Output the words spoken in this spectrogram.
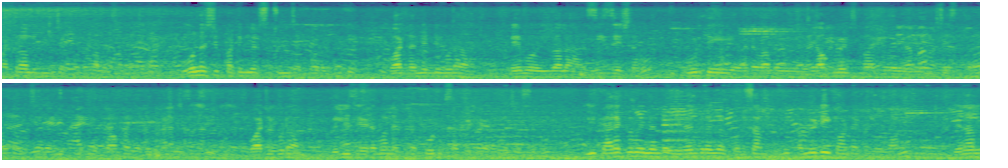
పత్రాలు చూపించకపోవడం వాళ్ళకి సంబంధించిన ఓనర్షిప్ పర్టికులర్స్ చూపించకపోవడం బట్టి వాటిలన్నింటినీ కూడా మేము ఇవాళ సీజ్ చేసినాము. పూర్తి అంటే వాళ్ళ డాక్యుమెంట్స్ మాకు చేసిన తర్వాత ఒకసారి ప్రాపర్గా వాటిని కూడా రిలీజ్ చేయడమో లేకపోతే కోర్టుకు సబ్మిట్ చేయడమో చేస్తాము ఈ కార్యక్రమం ఏంటంటే నిరంతరంగా కొనసాగుతుంది. కమ్యూనిటీ కాంటాక్ట్ ప్రోగ్రామ్ జనాలు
